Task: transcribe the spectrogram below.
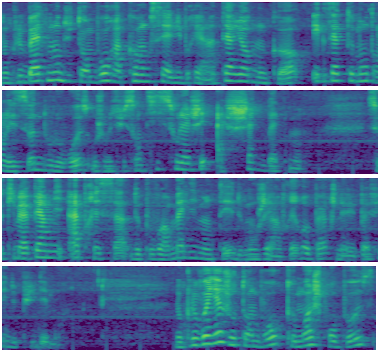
Donc le battement du tambour a commencé à vibrer à l'intérieur de mon corps, exactement dans les zones douloureuses où je me suis sentie soulagée à chaque battement. Ce qui m'a permis après ça de pouvoir m'alimenter et de manger un vrai repas que je n'avais pas fait depuis des mois. Donc le voyage au tambour que moi je propose,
